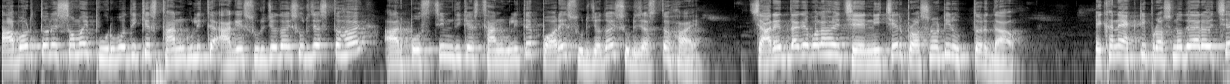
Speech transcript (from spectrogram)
আবর্তনের সময় পূর্ব দিকের স্থানগুলিতে আগে সূর্যোদয় সূর্যাস্ত হয় আর পশ্চিম দিকের স্থানগুলিতে পরে সূর্যোদয় সূর্যাস্ত হয়। চারের দাগে বলা হয়েছে, নিচের প্রশ্নটির উত্তর দাও। এখানে একটি প্রশ্ন দেওয়া রয়েছে,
